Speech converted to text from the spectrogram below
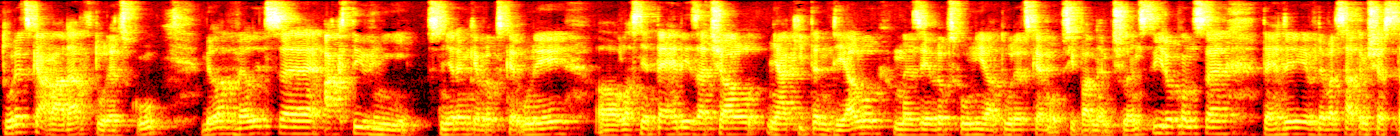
turecká vláda v Turecku byla velice aktivní směrem k Evropské unii. Vlastně tehdy začal nějaký ten dialog mezi Evropskou unii a Tureckem o případném členství dokonce. Tehdy v 96.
